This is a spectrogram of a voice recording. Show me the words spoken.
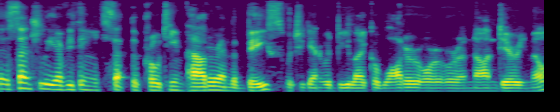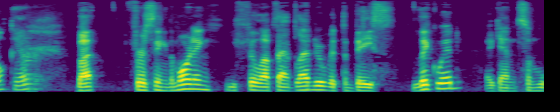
essentially everything except the protein powder and the base, which again would be like a water or, or a non-dairy milk. Yeah. But first thing in the morning, you fill up that blender with the base liquid. Again, some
